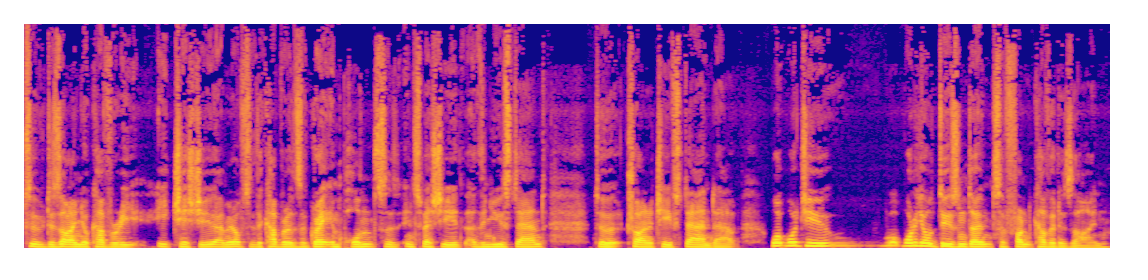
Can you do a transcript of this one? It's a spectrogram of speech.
to design your cover each issue, I mean, obviously the cover is of great importance, uh, especially at the newsstand, to try and achieve standout. What what do you what, what are your do's and don'ts of front cover design?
